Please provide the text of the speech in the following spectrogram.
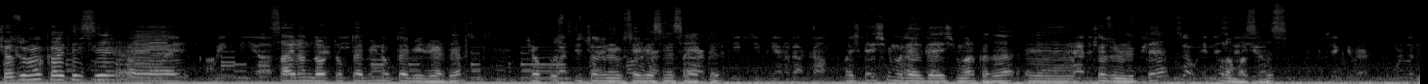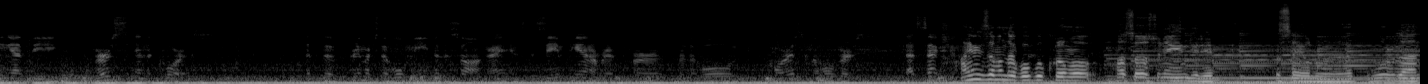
Çözünürlük kalitesi e, Cylon by 4.1.1'lerde çok üst bir çözünürlük seviyesine sahiptir. Başka hiçbir modelde, hiçbir markada e, çözünürlükte bulamazsınız. Aynı zamanda Google Chrome'u masa indirip kısa yol olarak buradan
